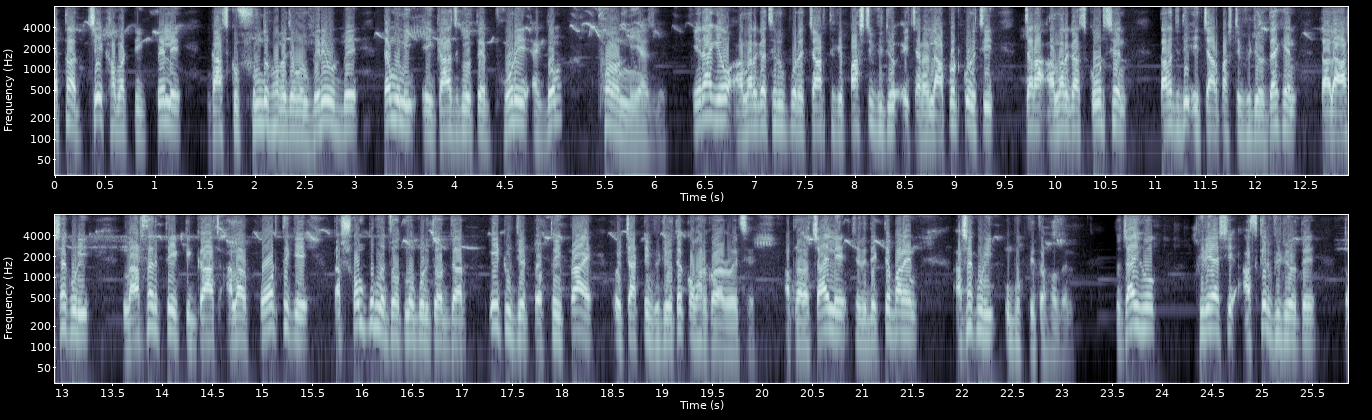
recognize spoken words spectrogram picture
অর্থাৎ যে খাবারটি পেলে গাছ খুব সুন্দরভাবে যেমন বেড়ে উঠবে, তেমনি এই গাছগুলোতে ভরে একদম ফলন নিয়ে আসবে। এর আগেও আনার গাছের উপরে চার থেকে পাঁচটি ভিডিও এই চ্যানেলে আপলোড করেছি। যারা আনার গাছ করছেন, তারা যদি এই চার পাঁচটি ভিডিও দেখেন, তাহলে আশা করি নার্সারি থেকে একটি গাছ আনার পর থেকে তার সম্পূর্ণ যত্ন পরিচর্যার এ টু জেড তথ্যই প্রায় ওই চারটি ভিডিওতে কভার করা রয়েছে। আপনারা চাইলে সেটি দেখতে পারেন। আশা করি উপকৃত হবেন। তো যাই হোক, ফিরে আসি আজকের ভিডিওতে। তো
